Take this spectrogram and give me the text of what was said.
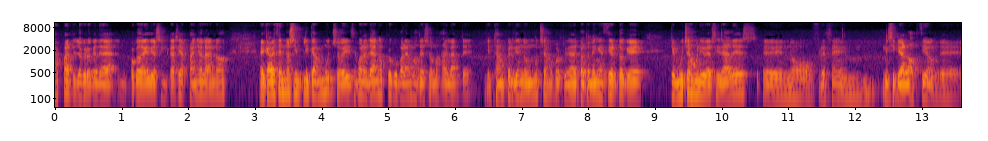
es parte yo creo que de un poco de la idiosincrasia española, ¿no? El que a veces no se implican mucho y dicen, bueno, ya nos preocuparemos de eso más adelante y están perdiendo muchas oportunidades, pero también es cierto que que muchas universidades eh, no ofrecen ni siquiera la opción de,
